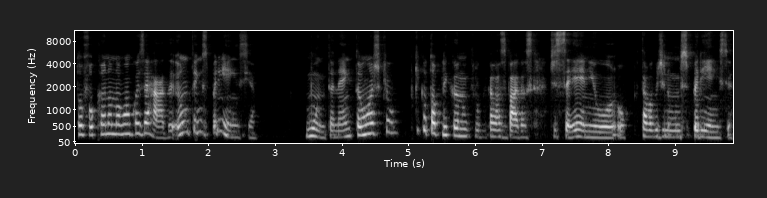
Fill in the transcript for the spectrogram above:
tô focando em alguma coisa errada. Eu não tenho experiência, muita, né? Então acho que eu, por que, que eu tô aplicando para aquelas vagas de sênior ou estava pedindo muita experiência.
